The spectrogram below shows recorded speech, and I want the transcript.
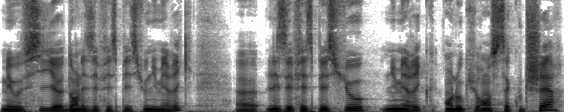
mais aussi euh, dans les effets spéciaux numériques. Euh, les effets spéciaux numériques, en l'occurrence, ça coûte cher.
